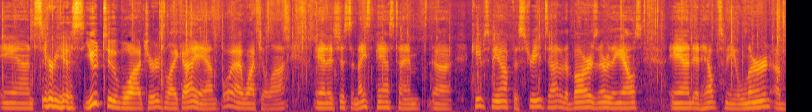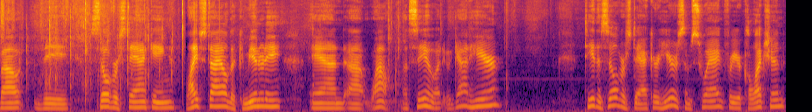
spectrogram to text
and serious YouTube watchers like I am, boy, I watch a lot, and it's just a nice pastime. Uh, keeps me off the streets, out of the bars, and everything else, and it helps me learn about the silver stacking lifestyle, the community, and uh, wow, let's see what we got here. T the Silver Stacker, here's some swag for your collection.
